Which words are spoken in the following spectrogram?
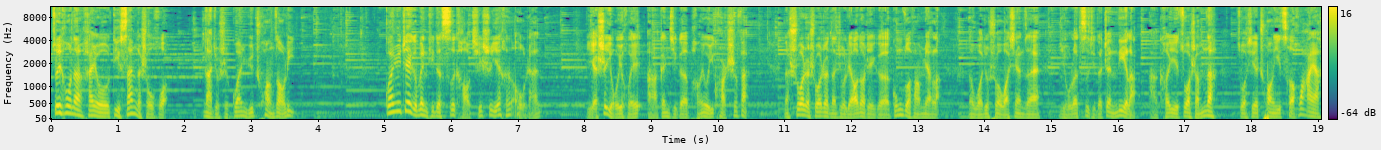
最后呢，还有第三个收获，那就是关于创造力。关于这个问题的思考，其实也很偶然，也是有一回啊，跟几个朋友一块吃饭，那说着说着呢，就聊到这个工作方面了。那我就说我现在有了自己的阵地了啊，可以做什么呢？做些创意策划呀，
